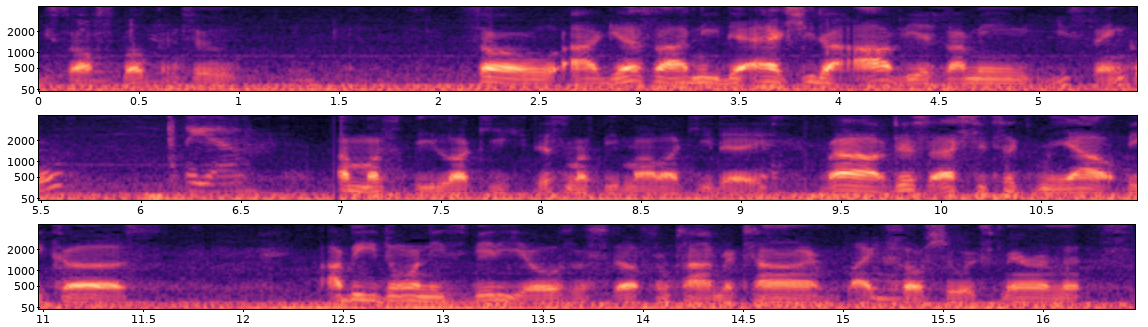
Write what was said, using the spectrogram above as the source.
You soft spoken too. So I guess I need to ask you the obvious. I mean, you single? Yeah. I must be lucky. This must be my lucky day. Wow, this actually took me out because I be doing these videos and stuff from time to time, like social experiments.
